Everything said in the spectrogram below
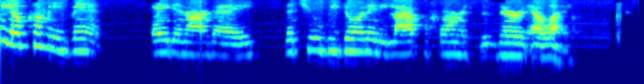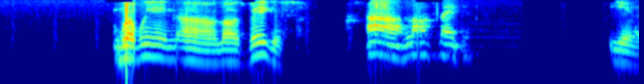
any upcoming events, Our Day, that you'll be doing any live performances there in LA? Well, we in uh, Las Vegas. Ah, Las Vegas. Yeah.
